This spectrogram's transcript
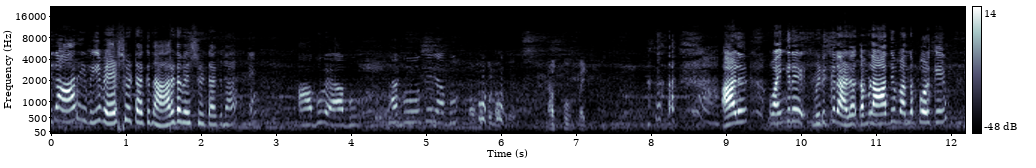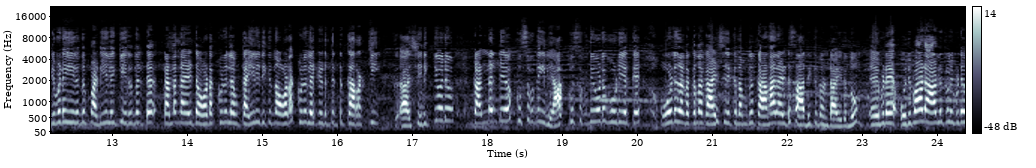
ഇത് ആര് ഈ വേഷം ഇട്ടാക്കുന്ന? ആരുടെ വേഷം ഇട്ടാക്കുന്ന? ആബു. ആബു. അബു അബു ആൾ ഭയങ്കര മിടുക്കനാണ് നമ്മൾ ആദ്യം വന്നപ്പോഴൊക്കെ ഇവിടെ ഇരുന്ന് പടിയിലേക്ക് ഇരുന്നിട്ട് കണ്ണനായിട്ട് ഓടക്കുഴലും കയ്യിലിരിക്കുന്ന ഓടക്കുഴലൊക്കെ എടുത്തിട്ട് കറക്കി ശരിക്കും ഒരു കണ്ണന്റെ കുസൃതിയില്ലേ ആ കുസൃതിയോട് കൂടിയൊക്കെ ഓടി നടക്കുന്ന കാഴ്ചയൊക്കെ നമുക്ക് കാണാനായിട്ട് സാധിക്കുന്നുണ്ടായിരുന്നു. ഇവിടെ ഒരുപാട് ആളുകൾ ഇവിടെ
